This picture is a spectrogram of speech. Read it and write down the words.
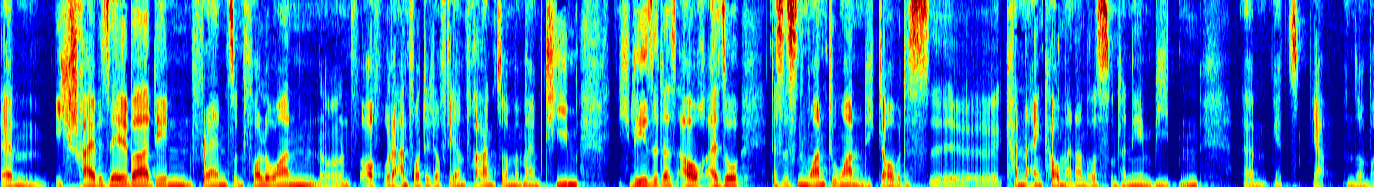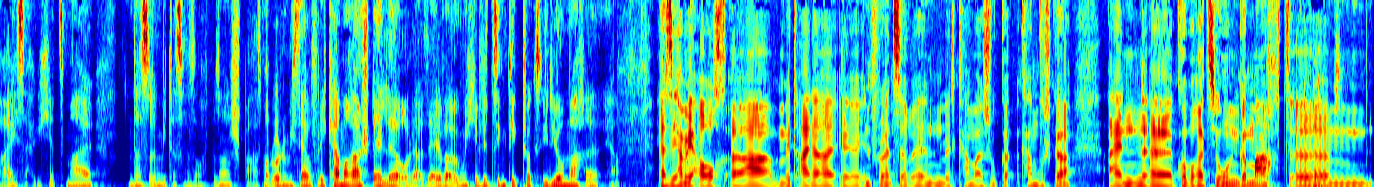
Ähm, ich schreibe selber den Friends und Followern und auf, oder antworte auf deren Fragen zusammen mit meinem Team. Ich lese das auch. Also das ist ein One-to-One. Und ich glaube, das äh, kann ein kaum ein anderes Unternehmen bieten. Ähm, jetzt, ja, in unserem Bereich sage ich jetzt mal. Und das ist irgendwie das, was auch besonders Spaß macht. Oder mich selber vor die Kamera stelle oder selber irgendwelche witzigen TikToks-Video mache. Ja. Ja, Sie haben ja auch äh, mit einer äh, Influencerin, mit Kamuschka, eine äh, Kooperation gemacht. Ähm,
